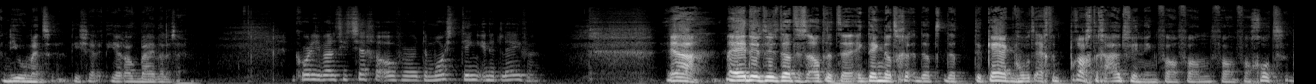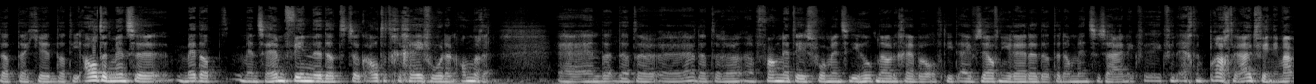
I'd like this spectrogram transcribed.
nieuwe mensen die, die er ook bij willen zijn. Ik hoorde je wel eens iets zeggen over de mooiste ding in het leven. Ja, nee, dus, dus dat is altijd. eh, ik denk dat, dat, dat de kerk bijvoorbeeld echt een prachtige uitvinding van, van, van, van God. Dat, dat, je, dat die altijd mensen, met dat mensen hem vinden, dat het ook altijd gegeven wordt aan anderen. Eh, en dat, dat, er, eh, dat er een vangnet is voor mensen die hulp nodig hebben of die het even zelf niet redden, dat er dan mensen zijn. Ik vind, ik vind het echt een prachtige uitvinding. Maar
